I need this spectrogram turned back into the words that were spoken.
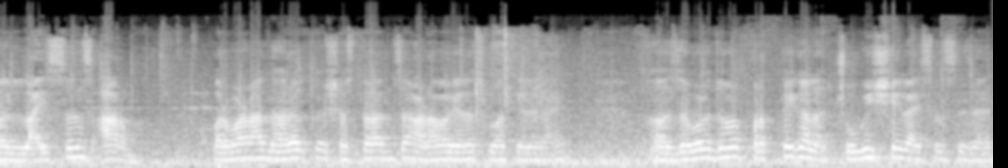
लायसन्स आर्म परवानाधारक शस्त्रांचा आढावा घ्यायला सुरुवात केलेला आहे. जवळजवळ प्रत्येकाला चोवीसशे लायसन्सेस आहेत.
